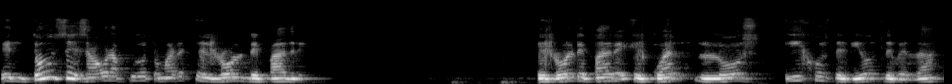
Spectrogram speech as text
entonces ahora pudo tomar el rol de padre. El rol de padre, el cual los hijos de Dios de verdad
